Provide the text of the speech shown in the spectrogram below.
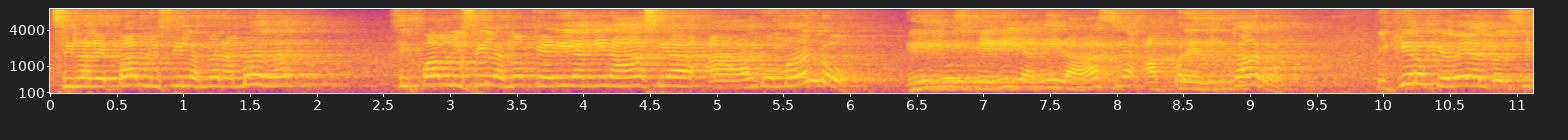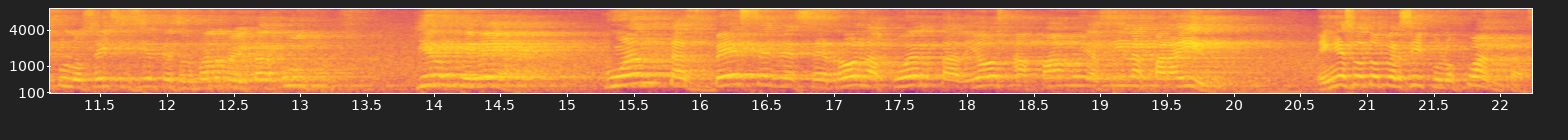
Si la de Pablo y Silas no era mala, si Pablo y Silas no querían ir a Asia a algo malo, ellos querían ir a Asia a predicar. Y quiero que vea el versículo 6 y 7, se los van a proyectar juntos. Quiero que vea cuántas veces le cerró la puerta a Dios a Pablo y a Silas para ir. En esos dos versículos, ¿cuántas?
